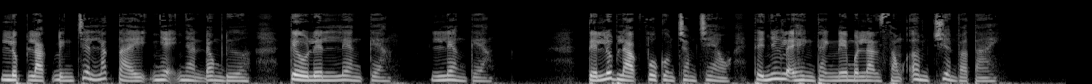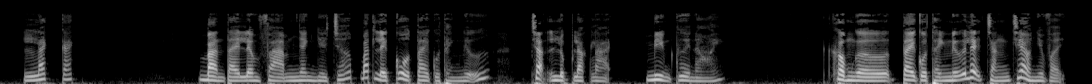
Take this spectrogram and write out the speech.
lục lạc đứng trên lắc tay nhẹ nhàng đong đưa, kêu lên leng keng, leng keng. Tiếng lục lạc vô cùng trong trèo, thế nhưng lại hình thành nên một làn sóng âm truyền vào tai. Lách cách. Bàn tay lâm phạm nhanh như chớp bắt lấy cổ tay của thành nữ, chặn lục lạc lại, mỉm cười nói. Không ngờ tay của thành nữ lại trắng trẻo như vậy.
